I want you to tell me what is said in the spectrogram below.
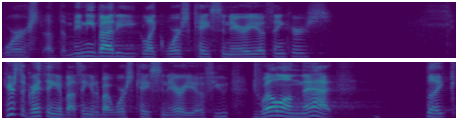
worst of them. Anybody like worst case scenario thinkers? Here's the great thing about thinking about worst case scenario. If you dwell on that, like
